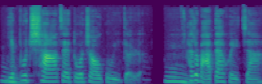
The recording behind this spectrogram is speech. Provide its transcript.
嗯也不差再多照顾一个人。”嗯，他就把他带回家，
